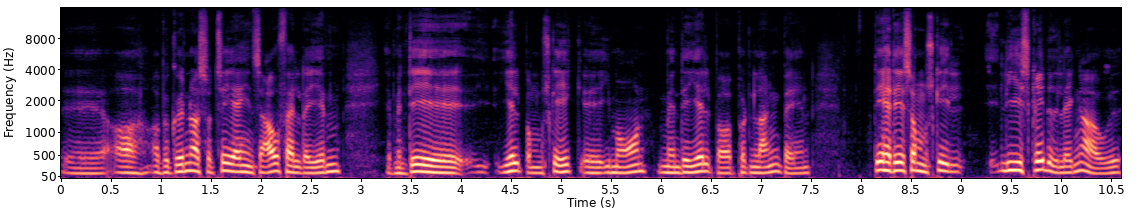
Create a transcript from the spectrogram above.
Øh, og, og begynde at sortere ens affald derhjemme, jamen det øh, hjælper måske ikke øh, i morgen, men det hjælper på den lange bane. Det her det er så måske lige skridtet længere ude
